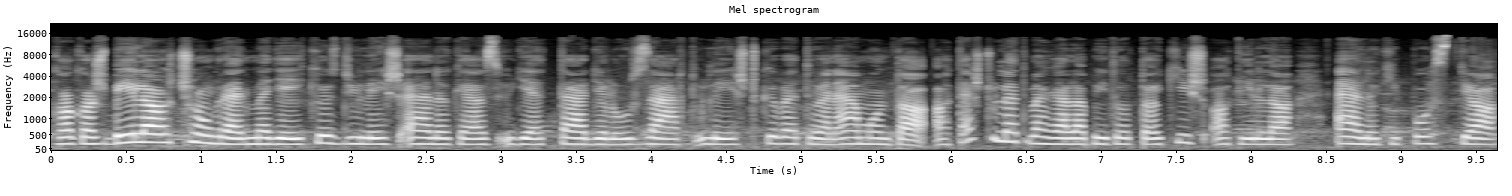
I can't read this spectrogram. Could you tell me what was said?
Kakas Béla, a Csongrád megyei közgyűlés elnöke az ügyet tárgyalós zárt ülést követően elmondta, a testület megállapította, hogy Kis Attila elnöki posztja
